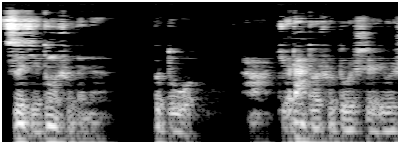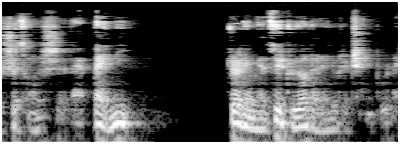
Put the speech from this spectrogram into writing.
自己动手的呢不多啊，绝大多数都是由侍从室来代密。这里面最主要的人就是陈布雷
